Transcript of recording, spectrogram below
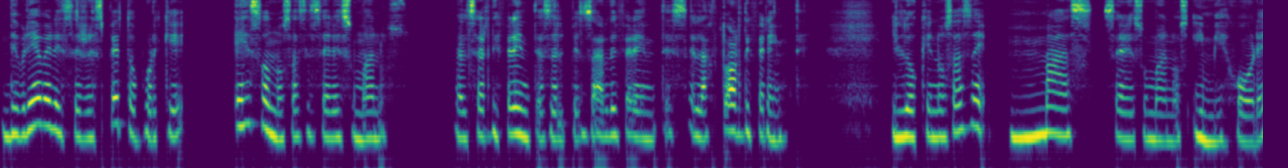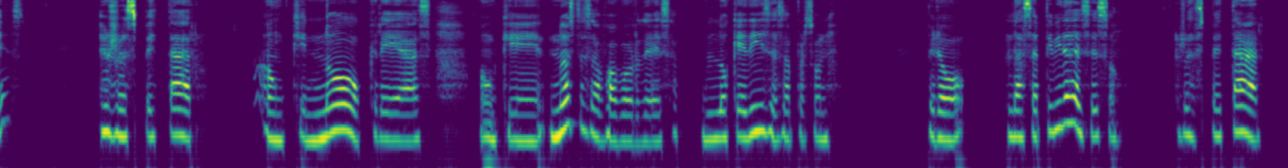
debería haber ese respeto porque eso nos hace seres humanos, el ser diferentes, el pensar diferentes, el actuar diferente. Y lo que nos hace más seres humanos y mejores es respetar, aunque no creas, aunque no estés a favor de esa, lo que dice esa persona. Pero la asertividad es eso, respetar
